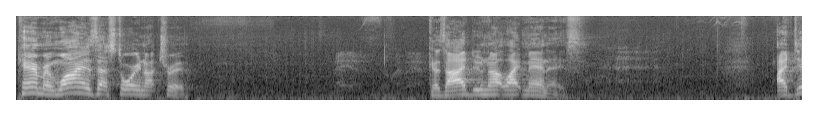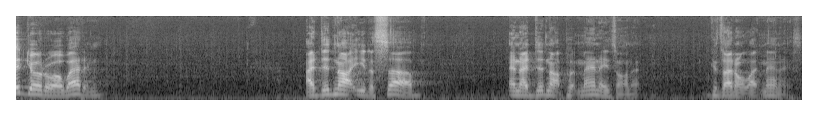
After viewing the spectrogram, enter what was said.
Cameron, why is that story not true? Because I do not like mayonnaise. I did go to a wedding. I did not eat a sub, and I did not put mayonnaise on it because I don't like mayonnaise.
